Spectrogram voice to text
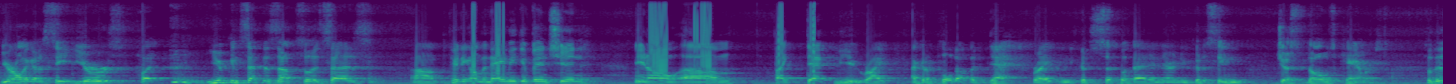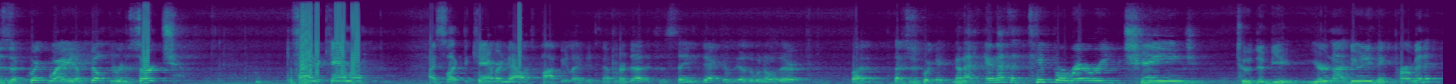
You're only going to see yours, but you can set this up so it says, uh, depending on the naming convention, you know, um, like deck view, right? I could have pulled up a deck, right? And you could put that in there and you could have seen just those cameras. So this is a quick way to filter and search. To find a camera, I select the camera, now it's populated. Now, turns out it's the same deck as the other one over there, but that's just a quick. Now that, and that's a temporary change to the view. You're not doing anything permanent.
